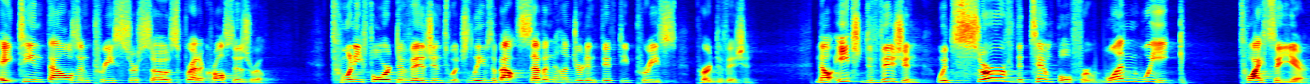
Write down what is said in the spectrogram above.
18,000 priests or so spread across Israel, 24 divisions, which leaves about 750 priests per division. Now, each division would serve the temple for one week twice a year,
